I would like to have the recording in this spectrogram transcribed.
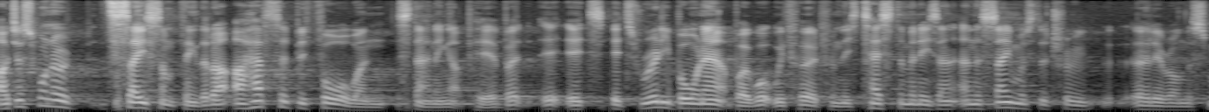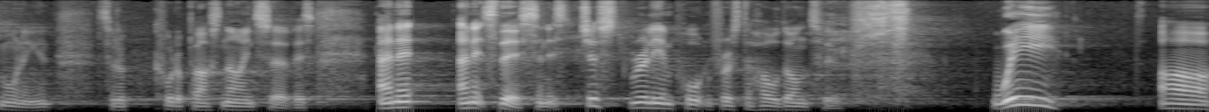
I just want to say something that I, have said before when standing up here, but it, it's, it's really borne out by what we've heard from these testimonies, and, and the same was the true earlier on this morning, sort of quarter past nine service. And, it, and it's this, and it's just really important for us to hold on to. We are,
